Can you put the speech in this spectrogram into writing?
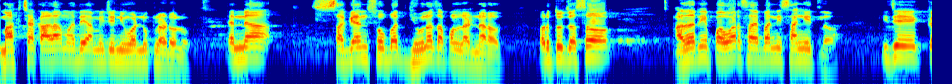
मागच्या काळामध्ये आम्ही जी निवडणूक लढवलो त्यांना सगळ्यांसोबत घेऊनच आपण लढणार आहोत. परंतु जसं आदरणीय पवार साहेबांनी सांगितलं की जे एक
